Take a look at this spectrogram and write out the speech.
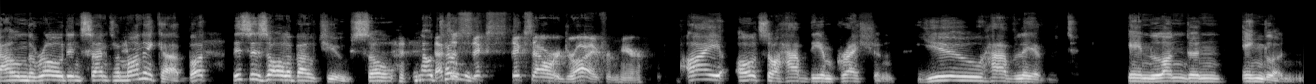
down the road in Santa Monica. But this is all about you. So now That's tell a me, six six hour drive from here. I also have the impression you have lived in London, England.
